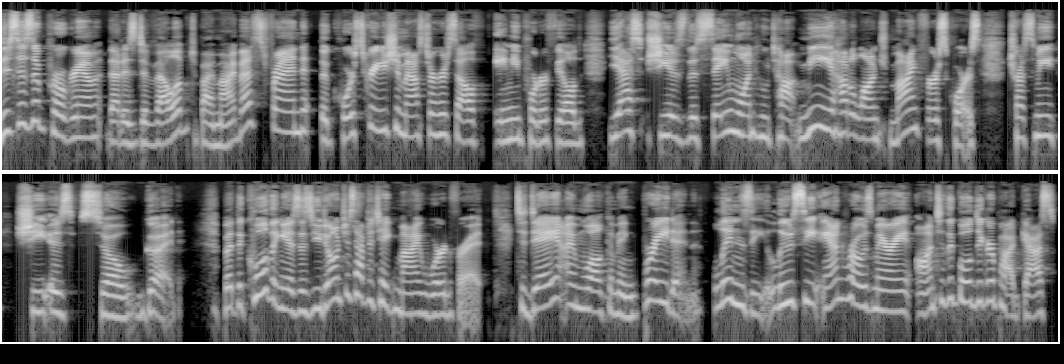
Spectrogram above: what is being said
This is a program that is developed by my best friend, the course creation master herself, Amy Porterfield. Yes, she is the same one who taught me how to launch my first course. Trust me, she is so good. But the cool thing is, is you don't just have to take my word for it. Today, I'm welcoming Braden, Lindsay, Lucy, and Rosemary onto the Goal Digger podcast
